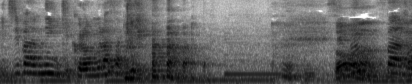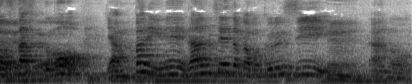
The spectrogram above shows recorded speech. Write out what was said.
一番人気黒紫 です物販ねのスタッフもやっぱりね男性とかも来るし、うん。あの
